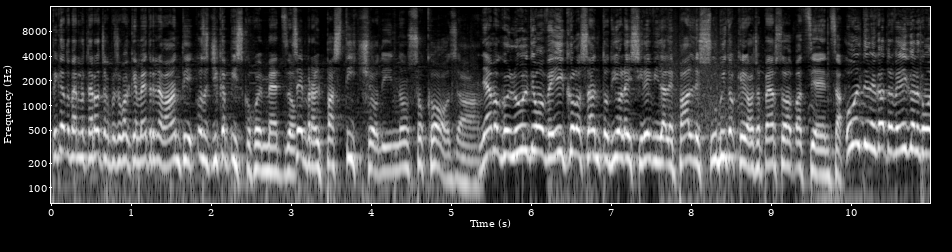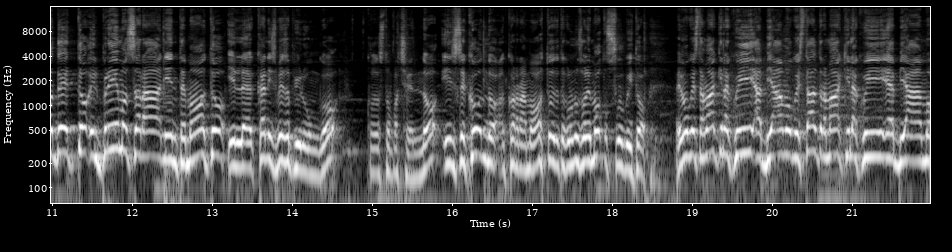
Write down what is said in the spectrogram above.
Peccato per l'atterraggio che ho preso qualche metro in avanti. Cosa ci capisco qua in mezzo? Sembra il pasticcio di non so cosa. Andiamo con l'ultimo veicolo. Santo Dio, lei si levi dalle palle subito che ho già perso la pazienza. Ultimi quattro veicoli, come ho detto. Il primo sarà niente moto. Il canismesa più lungo cosa sto facendo. Il secondo, ancora una moto, ho detto che non uso le moto subito. Abbiamo questa macchina qui, abbiamo quest'altra macchina qui e abbiamo...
